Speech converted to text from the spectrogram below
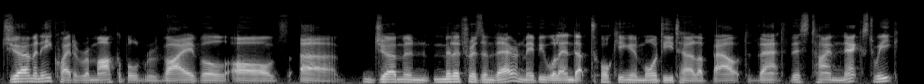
Germany. Quite a remarkable revival of uh, German militarism there, and maybe we'll end up talking in more detail about that this time next week.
